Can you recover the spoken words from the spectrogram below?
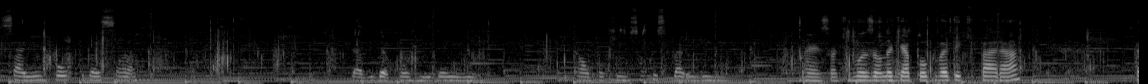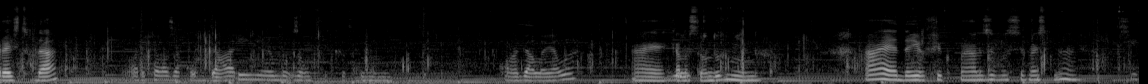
Sair um pouco dessa da vida corrida e ficar um pouquinho só com esse barulhinho. É, só que o mozão daqui a pouco vai ter que parar para estudar. Na hora que elas acordarem, a irmãzão fica com, com a galela. Ah, é, que elas estão dormindo. Ah, é, daí eu fico com elas e você vai estudando. Sim.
